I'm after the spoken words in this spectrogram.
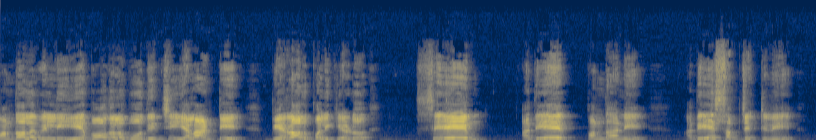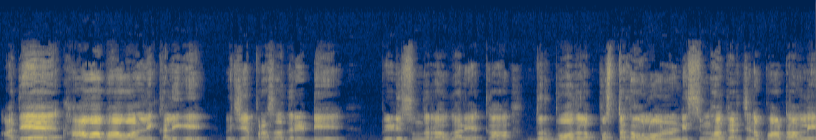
పందాలో వెళ్ళి ఏ బోధలు బోధించి ఎలాంటి బీరాలు పలికాడో సేమ్ అదే పందాన్ని అదే సబ్జెక్టుని అదే హావాభావాల్ని కలిగి విజయప్రసాద్ రెడ్డి పిడి సుందరరావు గారి యొక్క దుర్బోధల పుస్తకంలో నుండి సింహగర్జన పాఠాల్ని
